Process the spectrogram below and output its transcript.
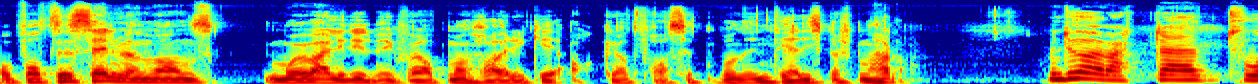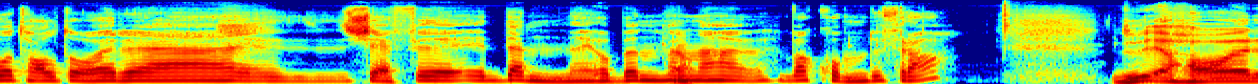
oppfattelse selv, men man må jo være litt ydmyk for at man har ikke akkurat fasiten på en del av de spørsmålene her. da. Men du har vært eh, to og et halvt år eh, sjef i, denne jobben, men ja. hva kom du fra? Du, jeg har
